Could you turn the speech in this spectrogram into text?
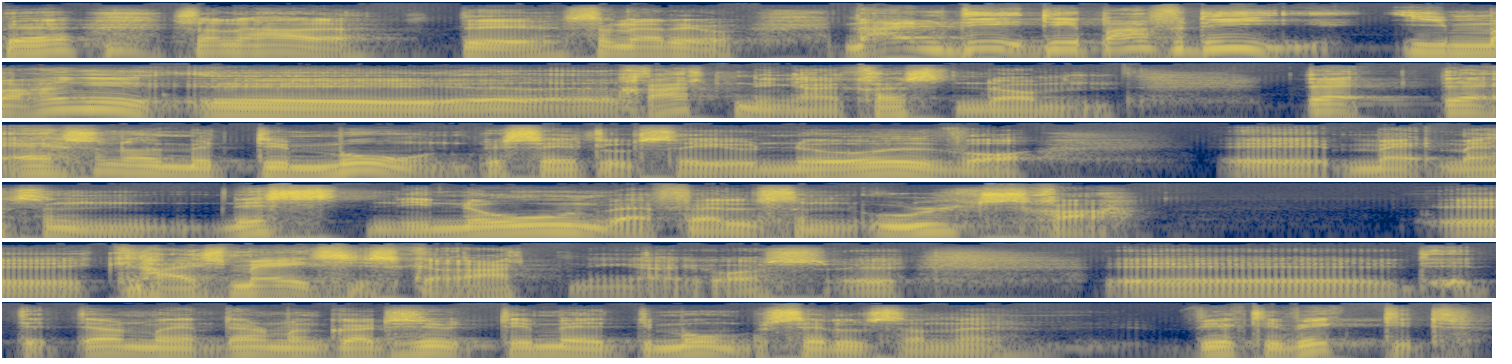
Ja, sådan, har jeg det. sådan er det jo. Nej, men det, det er bare fordi, i mange øh, retninger af kristendommen, der, der er sådan noget med dæmonbesættelse jo noget, hvor øh, man, man sådan næsten i nogen i hvert fald sådan ultra øh, karismatiske retninger, ikke også? Øh, øh, det- der, vil man, der vil man gøre det, det med dæmonbesættelserne virkelig vigtigt.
